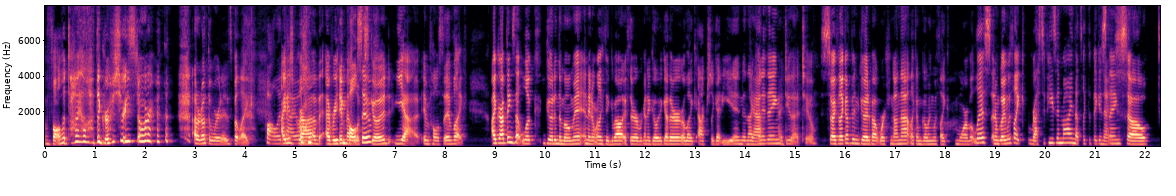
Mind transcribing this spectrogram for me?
volatile at the grocery store. I don't know what the word is, but like volatile. I just grab everything that looks good. Yeah, impulsive. Like I grab things that look good in the moment and I don't really think about if they're ever going to go together or like actually get eaten and that Yeah, kind of thing. I do that too. so I feel like I've been good about working on that. Like I'm going with like more of a list and I'm going with like recipes in mind. That's like the biggest thing. So I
